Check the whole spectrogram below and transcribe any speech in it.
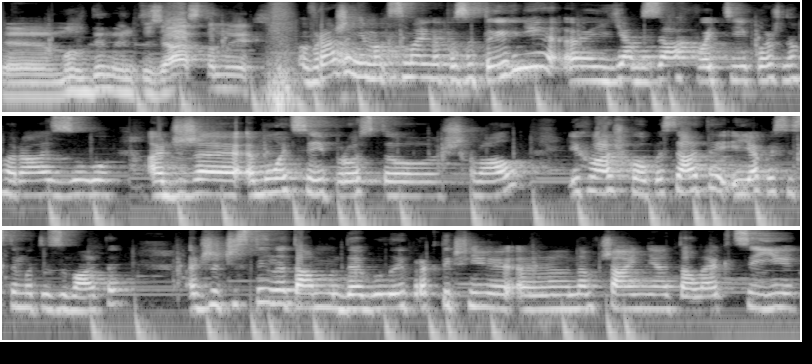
е, молодими ентузіастами. Враження максимально позитивні. Е, Я в захваті кожного разу, адже емоції просто шквал. Їх важко описати і якось систематизувати. Адже частина там, де були практичні е, навчання та лекції,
